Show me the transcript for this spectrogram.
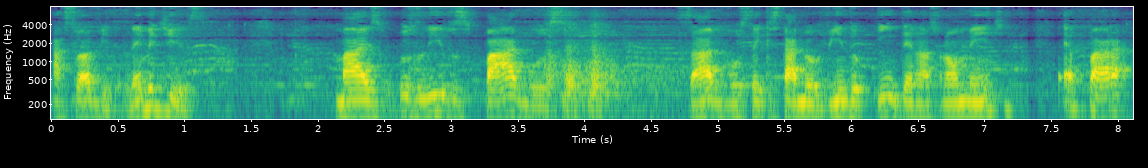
a sua vida. Lembre disso. Mas os livros pagos, sabe? Você que está me ouvindo internacionalmente, é para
